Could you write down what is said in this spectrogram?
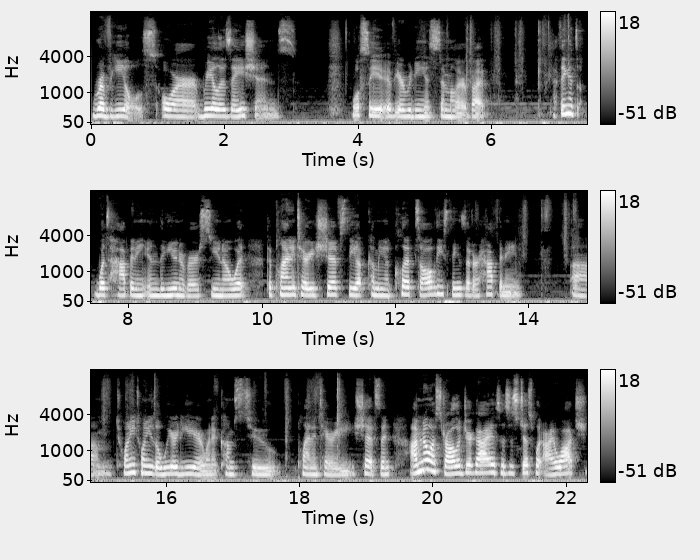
reveals or realizations. We'll see if your reading is similar, but I think it's what's happening in the universe, you know, what the planetary shifts, the upcoming eclipse, all these things that are happening. Um, 2020 is a weird year when it comes to planetary shifts. And I'm no astrologer, guys. This is just what I watch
